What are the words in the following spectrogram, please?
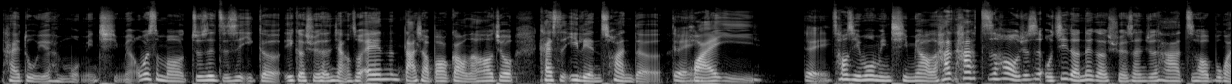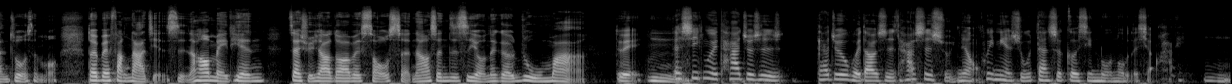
态度也很莫名其妙。为什么就是只是一个一个学生讲说，哎，那打小报告，然后就开始一连串的怀疑。对，超级莫名其妙的。他他之后就是，我记得那个学生就是他之后不管做什么都会被放大检视，然后每天在学校都要被搜审，然后甚至是有那个辱骂。对，嗯。但是因为他就是他就回到是他是属于那种会念书但是个性懦弱的小孩。嗯。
